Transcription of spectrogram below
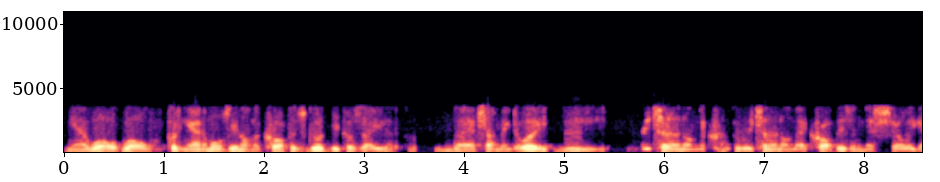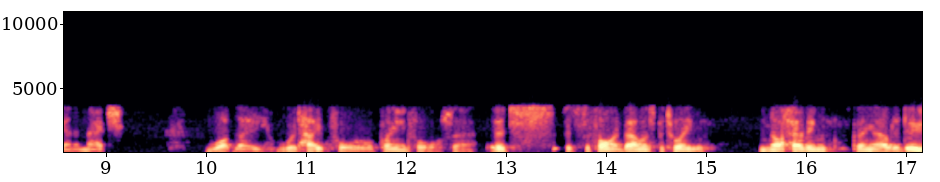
you know, while while putting animals in on the crop is good because they they have something to eat, mm. the return on the, the return on that crop isn't necessarily going to match what they would hope for or plan for. So it's it's the fine balance between not having being able to do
